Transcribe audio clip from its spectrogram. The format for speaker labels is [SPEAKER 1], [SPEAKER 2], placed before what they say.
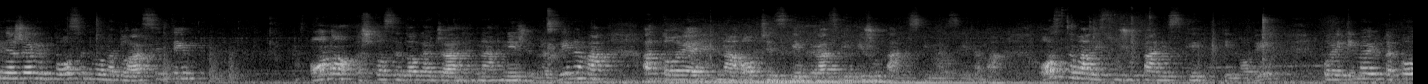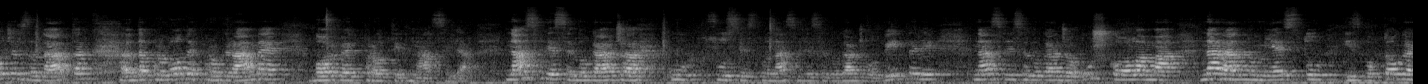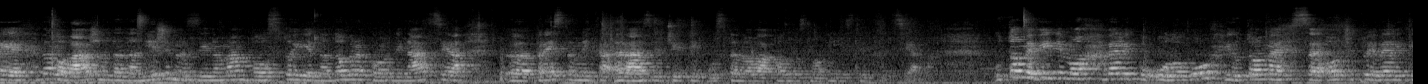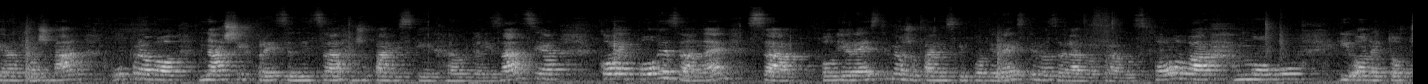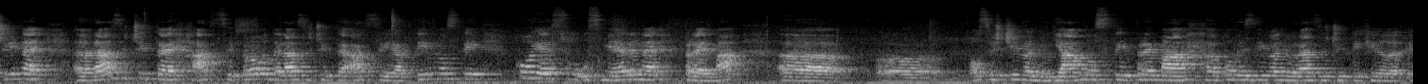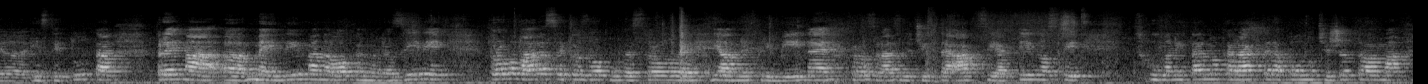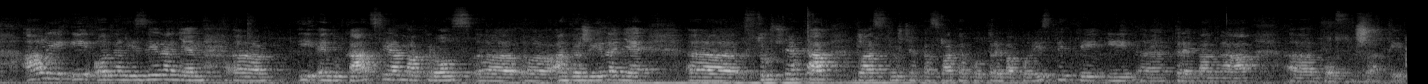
[SPEAKER 1] Međutim, ja želim posebno naglasiti ono što se događa na nižim razinama, a to je na općinskim, gradskim i županijskim razinama. Osnovani su županijski timovi koji imaju također zadatak da provode programe borbe protiv nasilja. Nasilje se događa u susjedstvu, nasilje se događa u obitelji, nasilje se događa u školama, na radnom mjestu i zbog toga je vrlo važno da na nižim razinama postoji jedna dobra koordinacija e, predstavnika različitih ustanova, odnosno institucija. U tome vidimo veliku ulogu i u tome se očituje veliki angažman upravo naših predsjednica županijskih organizacija koje povezane sa povjerenstvima, županijskim povjerenstvima za ravnopravnost spolova mogu i one to čine različite akcije, provode različite akcije i aktivnosti koje su usmjerene prema osvješćivanju javnosti, prema povezivanju različitih instituta, prema medijima na lokalnoj razini, progovara se kroz okrugle stolove, javne tribine, kroz različite akcije, aktivnosti humanitarnog karaktera, pomoći žrtvama, ali i organiziranjem i edukacijama kroz angažiranje stručnjaka. Glas stručnjaka svakako treba koristiti i treba ga poslušati.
